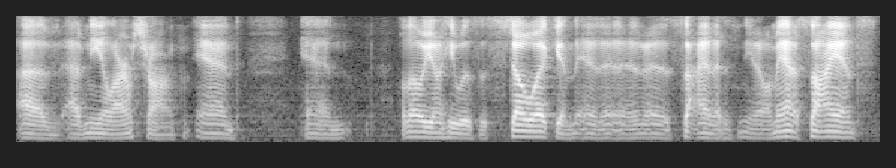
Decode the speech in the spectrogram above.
of, of Neil Armstrong and and although you know he was a stoic and and, and, a, and a, you know a man of science,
